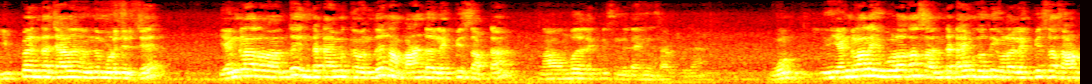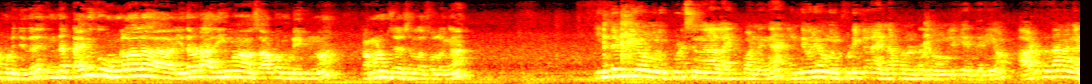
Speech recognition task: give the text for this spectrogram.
இப்போ இந்த சேலஞ்ச் வந்து முடிஞ்சிருச்சு. எங்களால் வந்து இந்த டைமுக்கு வந்து நான் பன்னெண்டு லெக் பீஸ் சாப்பிட்டேன். நான் ஒன்பது லெக் பீஸ் இந்த டைமிங் சாப்பிட்டுருக்கேன். உ- எங்களால் இவ்வளோ தான் இந்த டைமுக்கு வந்து இவ்வளோ லெக் பீஸ் தான் சாப்பிட முடிஞ்சுது. இந்த டைமுக்கு உங்களால் இதை விட அதிகமாக சாப்பிட முடியும்னா கமெண்ட் செக்ஷனில் சொல்லுங்கள் இந்த வீடியோ உங்களுக்கு பிடிச்சிருந்தா லைக் பண்ணுங்க. இந்த வீடியோ உங்களுக்கு பிடிக்கல என்ன பண்ணுறது உங்களுக்கே தெரியும். அடுத்ததான் நாங்க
